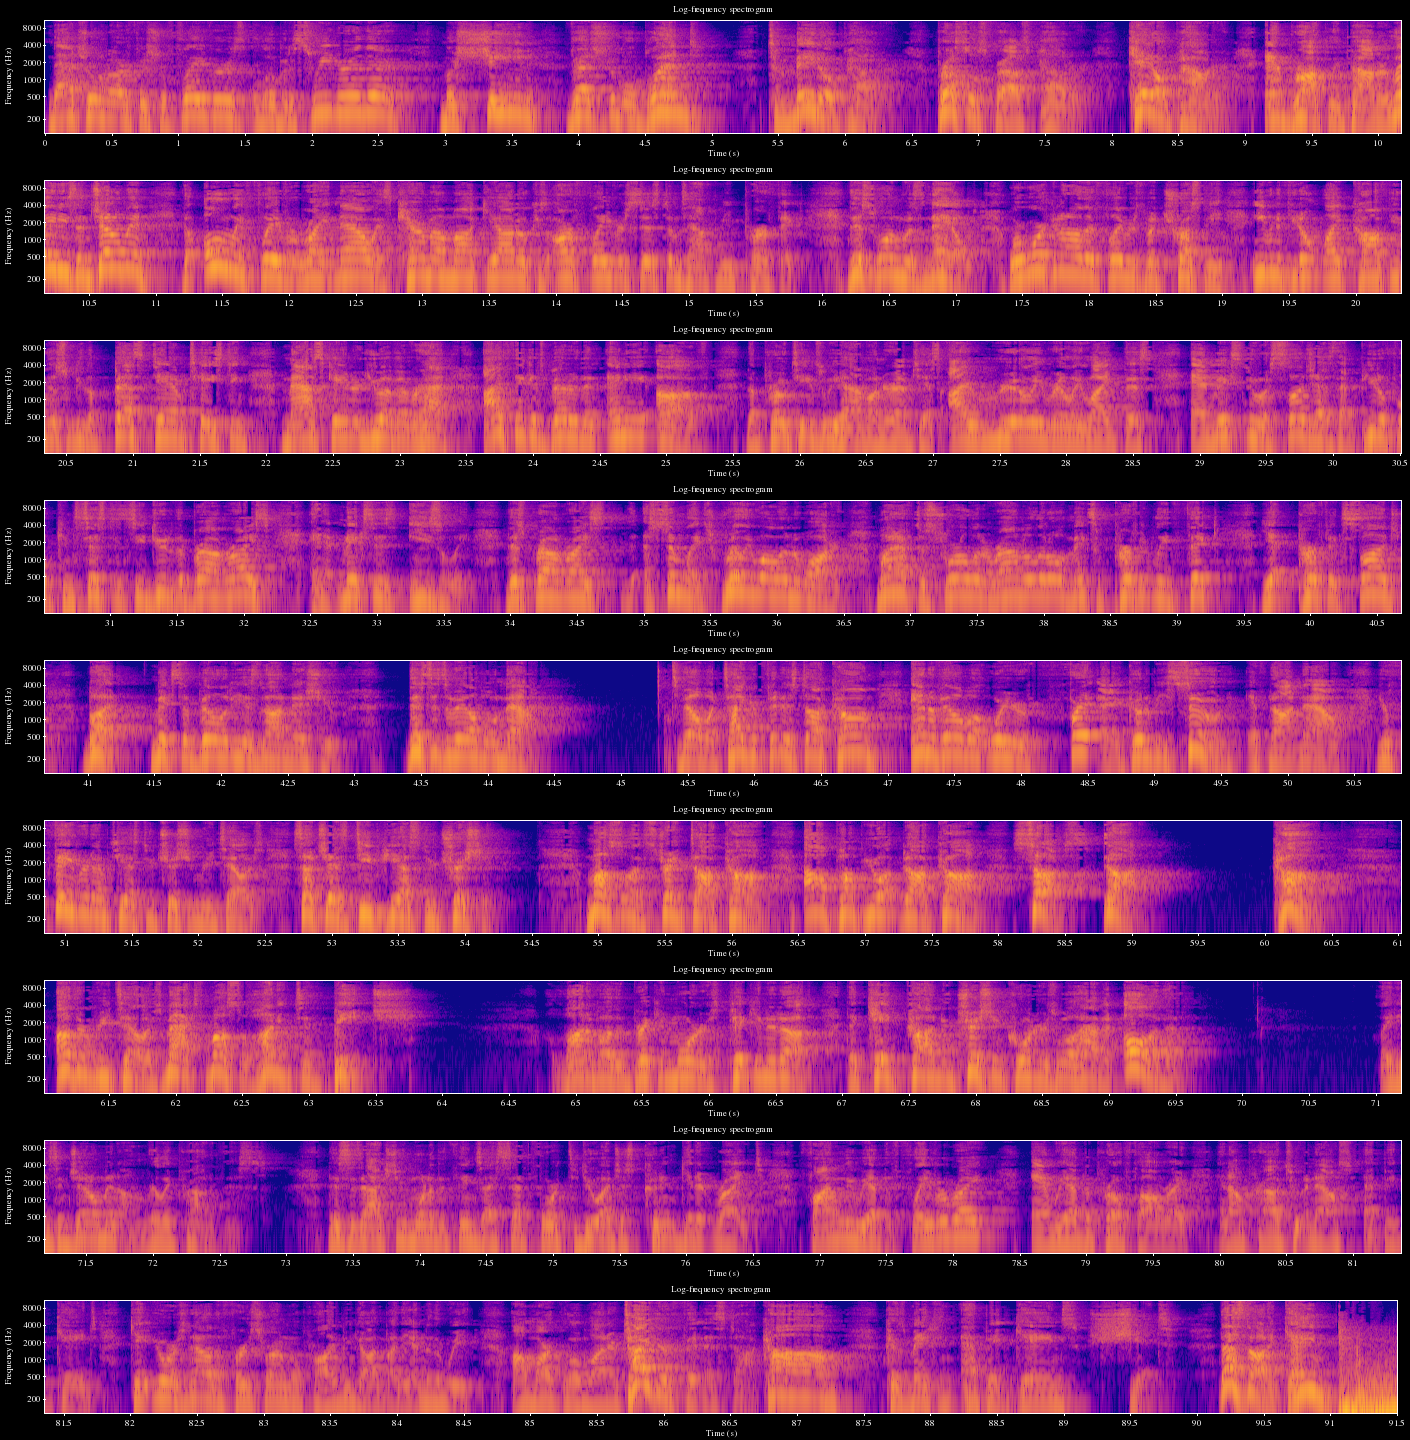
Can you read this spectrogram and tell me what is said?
natural and artificial flavors, a little bit of sweetener in there, machine vegetable blend, tomato powder, Brussels sprouts powder, kale powder, and broccoli powder. Ladies and gentlemen, the only flavor right now is caramel macchiato because our flavor systems have to be perfect. This one was nailed. We're working on other flavors, but trust me, even if you don't like coffee, this will be the best damn tasting mass gainer you have ever had. I think it's better than any of the proteins we have under MTS. I really, really like this. And mixed into a sludge has that beautiful consistency due to the brown rice, and it mixes easily. This brown rice assimilates really well into water. Might have to swirl it around a little. It makes a perfectly thick yet perfect sludge, but mixability is not an issue. This is available now. It's available at tigerfitness.com and available at where you're uh, going to be soon, if not now, your favorite MTS nutrition retailers, such as DPS Nutrition, muscleandstrength.com, I'llPumpYouUp.com, subs.com, other retailers, Max Muscle, Huntington Beach. A lot of other brick and mortars picking it up. The Cape Cod Nutrition Corners will have it, all of them. Ladies and gentlemen, I'm really proud of this. This is actually one of the things I set forth to do. I just couldn't get it right. Finally, we have the flavor right and we have the profile right. And I'm proud to announce Epic Gains. Get yours now. The first run will probably be gone by the end of the week. I'm Marc Lobliner, TigerFitness.com, because making epic gains, shit. That's not a game.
